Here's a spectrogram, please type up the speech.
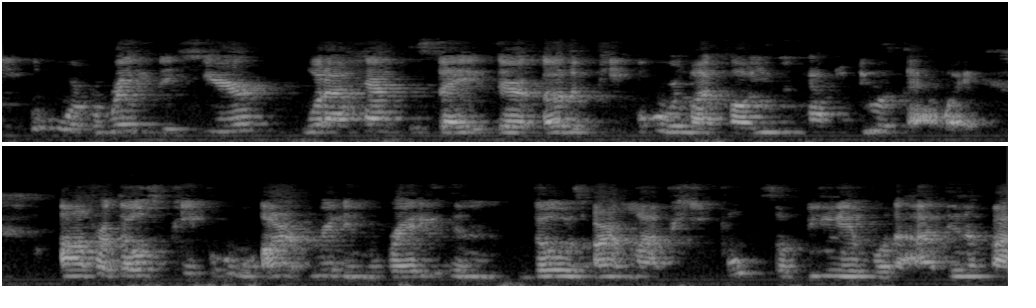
people who are ready to hear what I have to say. There are other people who are like, oh, you just have to do it that way. Um, for those people who aren't really ready, then those aren't my people. So being able to identify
